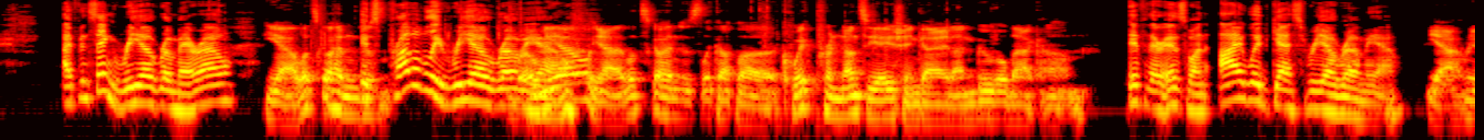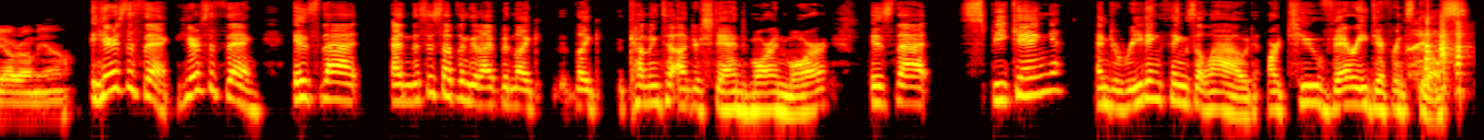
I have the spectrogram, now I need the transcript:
I've been saying Rio Romero. Yeah, let's go ahead and It's probably Rio Romeo. Romeo? Yeah, let's go ahead and just look up a quick pronunciation guide on google.com. If there is one, I would guess Rio Romeo. Yeah, Rio Romeo. Here's the thing. Here's the thing is that, and this is something that I've been like, like coming to understand more and more is that speaking and reading things aloud are two very different skills.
